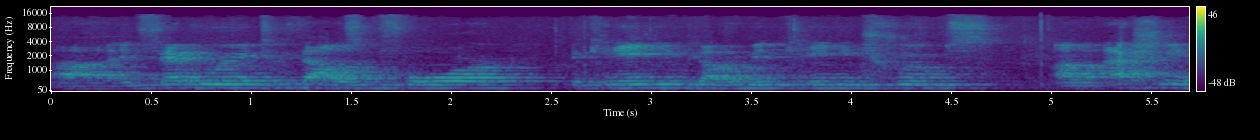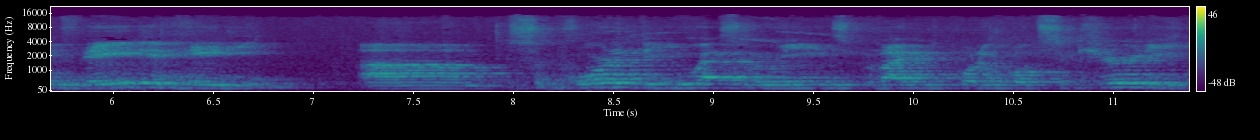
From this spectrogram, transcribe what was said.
Uh, in February 2004, the Canadian government, Canadian troops, uh, actually invaded Haiti um, supported the U.S. Marines providing quote-unquote security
